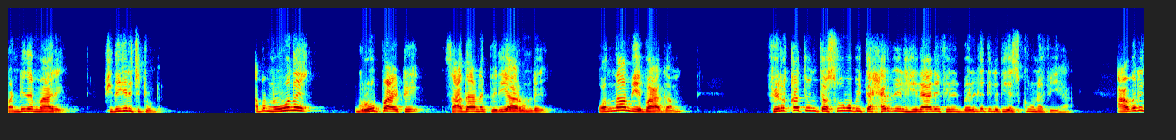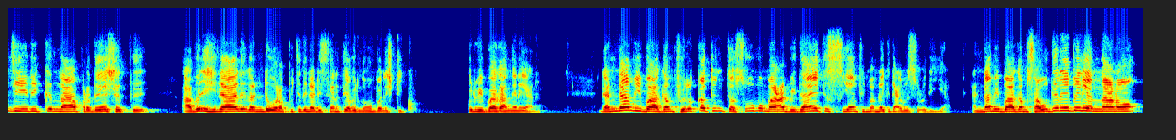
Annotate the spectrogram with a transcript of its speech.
പണ്ഡിതന്മാർ വിശദീകരിച്ചിട്ടുണ്ട് അപ്പം മൂന്ന് ഗ്രൂപ്പായിട്ട് സാധാരണ പിരിയാറുണ്ട്. ഒന്നാം വിഭാഗം ഫിർഖത്തുൻ തസൂമു ബി തഹറിൽ ഹിലാലി ഫിൽ ബൽദത്തിലെത്തി യസ്കുന ഫീഹ. അവർ ജീവിക്കുന്ന ആ പ്രദേശത്ത് അവർ ഹിലാൽ കണ്ട് ഉറപ്പിച്ചതിന്റെ അടിസ്ഥാനത്തിൽ അവർ നോമ്പ് അനുഷ്ഠിക്കും. ഒരു വിഭാഗം അങ്ങനെയാണ്. രണ്ടാം വിഭാഗം ഫിർഖത്തുൻ തസൂമു മഅ ബിദായത്ത് സിയാം ഫിൽ മംലക്കത്തി അറബ് സൗദിയ. രണ്ടാം വിഭാഗം സൗദി അറേബ്യയിൽ എന്നാണോ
